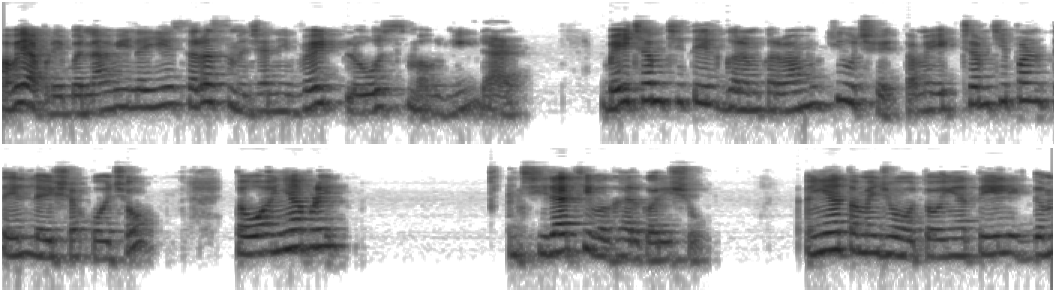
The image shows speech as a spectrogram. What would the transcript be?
હવે આપણે બનાવી લઈએ સરસ મજાની વેટ લોસ મગની દાળ. બે ચમચી તેલ ગરમ કરવા મૂક્યું છે. તમે એક ચમચી પણ તેલ લઈ શકો છો. તો અહીંયા આપણે જીરાથી વઘાર કરીશું. અહીંયા તમે જુઓ તો અહીંયા તેલ એકદમ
